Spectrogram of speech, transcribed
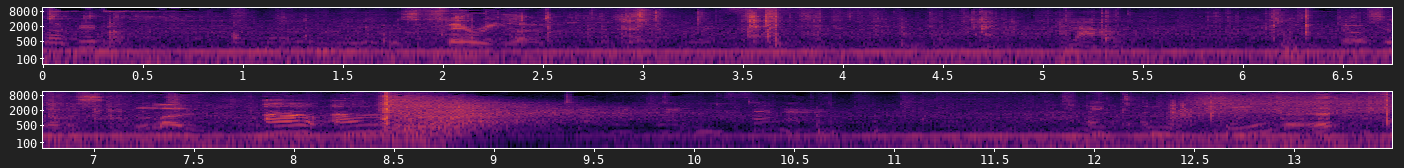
There we go. Baby? Was very low. Loud. No, I said I was low. Oh, oh. Like right in the center. Like in the cave? Uh-huh.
